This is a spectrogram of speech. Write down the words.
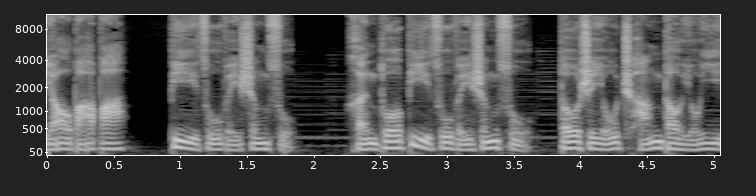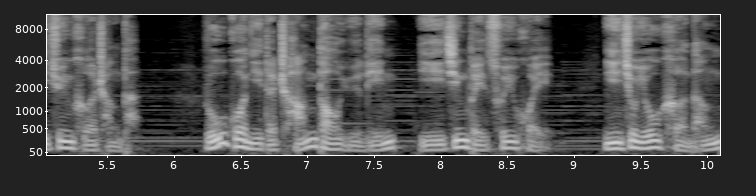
幺八八 B 族维生素，很多 B 族维生素都是由肠道有益菌合成的。如果你的肠道雨林已经被摧毁，你就有可能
